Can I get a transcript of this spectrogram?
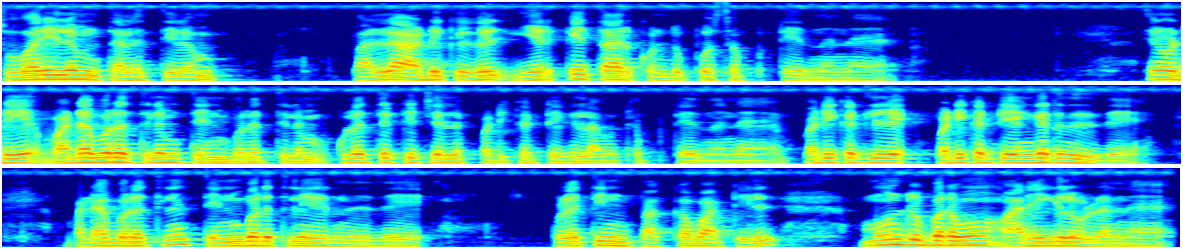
சுவரிலும் தளத்திலும் பல அடுக்குகள் இயற்கை தார் கொண்டு பூசப்பட்டிருந்தன. இதனுடைய வடபுறத்திலும் தென்புறத்திலும் குளத்திற்கு செல்ல படிக்கட்டுகள் அமைக்கப்பட்டிருந்தன. படிக்கட்டிலே படிக்கட்டு எங்கே இருந்தது? வடபுறத்திலும் தென்புறத்திலும் இருந்தது. குளத்தின் பக்கவாட்டில் மூன்று புறமும் அறைகள் உள்ளன.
